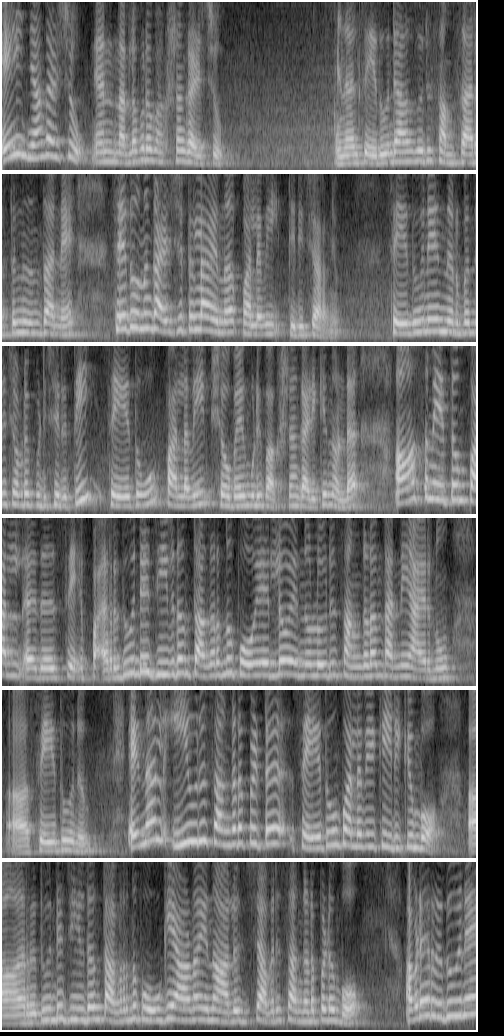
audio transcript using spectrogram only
ഏയ് ഞാൻ കഴിച്ചു. ഞാൻ നല്ലപോലെ ഭക്ഷണം കഴിച്ചു. എന്നാൽ സേതുവിന്റെ ആ ഒരു സംസാരത്തിൽ നിന്ന് തന്നെ സേതു ഒന്നും കഴിച്ചിട്ടില്ല എന്ന് പല്ലവി തിരിച്ചറിഞ്ഞു. സേതുവിനെ നിർബന്ധിച്ച് അവിടെ പിടിച്ചിരുത്തി സേതുവും പല്ലവിയും ശോഭയും കൂടി ഭക്ഷണം കഴിക്കുന്നുണ്ട്. ആ സമയത്തും ഋതുവിന്റെ ജീവിതം തകർന്നു പോയല്ലോ എന്നുള്ള ഒരു സങ്കടം തന്നെയായിരുന്നു സേതുവിനും. എന്നാൽ ഈ ഒരു സങ്കടപ്പെട്ട് സേതുവും പല്ലവിയൊക്കെ ഇരിക്കുമ്പോൾ ഋതുവിന്റെ ജീവിതം തകർന്നു പോവുകയാണ് എന്ന് ആലോചിച്ച് അവർ സങ്കടപ്പെടുമ്പോൾ അവിടെ ഋതുവിനെ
